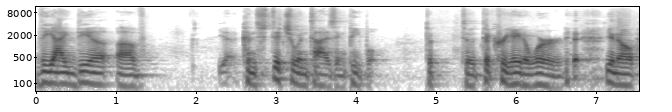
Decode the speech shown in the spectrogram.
the idea of constituentizing people to, to, to create a word, you know,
